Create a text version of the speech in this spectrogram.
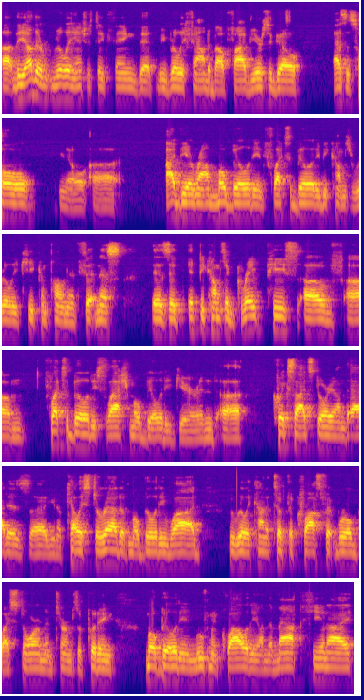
uh, the other really interesting thing that we really found about five years ago, as this whole you know uh, idea around mobility and flexibility becomes really key component in fitness, is it, it becomes a great piece of um, flexibility slash mobility gear. And uh, quick side story on that is uh, you know Kelly Starrett of Mobility WOD, who really kind of took the CrossFit world by storm in terms of putting mobility and movement quality on the map. He and I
